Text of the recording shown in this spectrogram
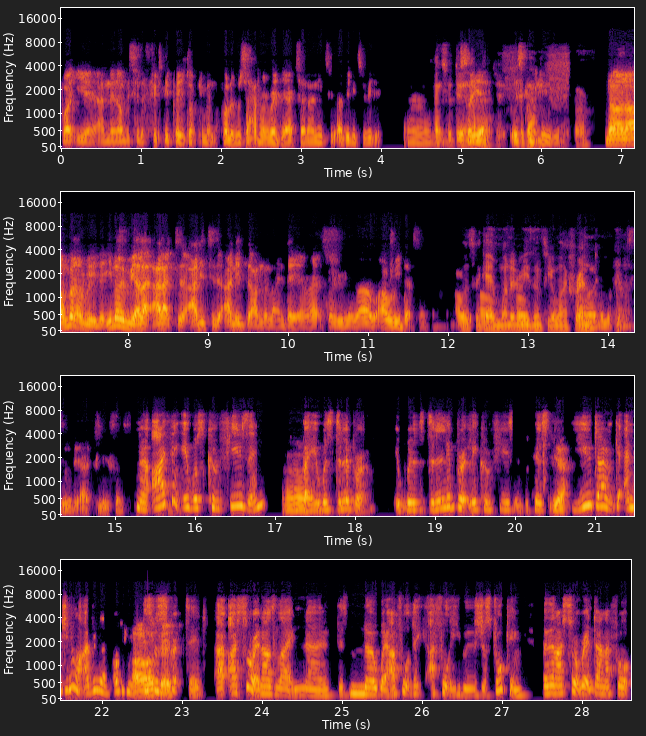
But yeah, and then obviously the 50 page document followed, which I haven't read yet, actually, and I need to, I do need to read it. Um, Thanks for doing so that. yeah, it's confusing. No, no, I'm gonna read it. You know me, I like, I like to, I need to, I need the underlying data, right? So you know, I'll, I'll read that. I'll, Once again, I'll, one of the reasons you're my friend. I'll look and see what it actually says. No, I think it was confusing, um, but it um, was deliberate. It was deliberately confusing because yeah. you don't get. And do you know what? I realized obviously oh, this okay. was scripted. I, I, saw it and I was like, no, there's no way. I thought that I thought he was just talking, but then I saw it written down. I thought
